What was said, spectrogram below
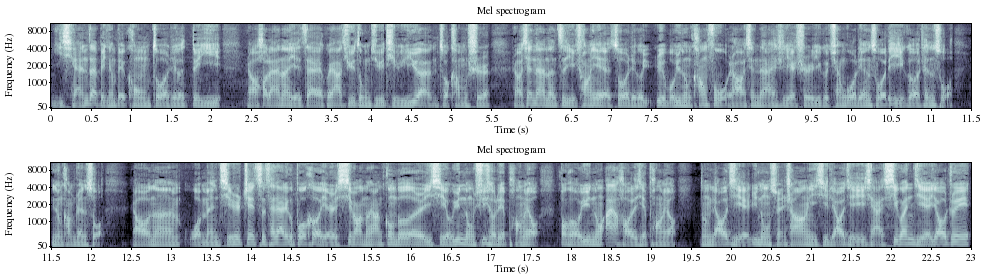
以前在北京北控做这个队医，然后后来呢，也在国家体育总局体育医院做康复师，然后现在呢，自己创业做这个瑞博运动康复，然后现在是也是一个全国连锁的一个诊所，运动康复诊所。然后呢，我们其实这次参加这个播客，也是希望能让更多的一些有运动需求的这些朋友，包括有运动爱好的一些朋友，能了解运动损伤，以及了解一下膝关节、腰椎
